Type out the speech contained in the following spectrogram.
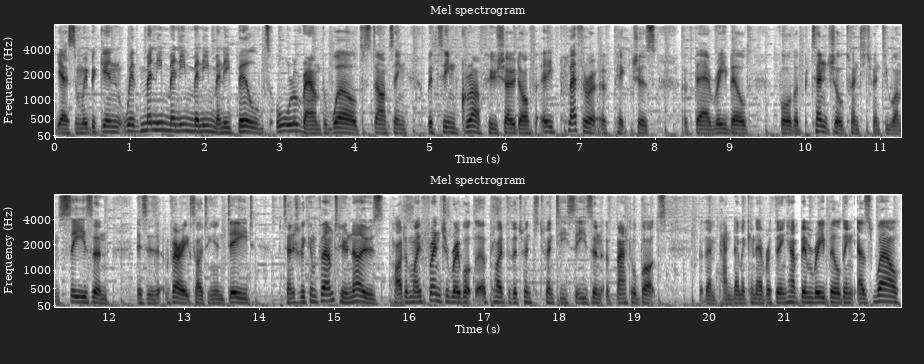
Yes, and we begin with many, many, many, many builds all around the world, starting with Team Gruff, who showed off a plethora of pictures of their rebuild for the potential 2021 season. This is very exciting indeed. Potentially confirmed, who knows? Pardon My French, a robot that applied for the 2020 season of BattleBots, but then pandemic and everything have been rebuilding as well.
